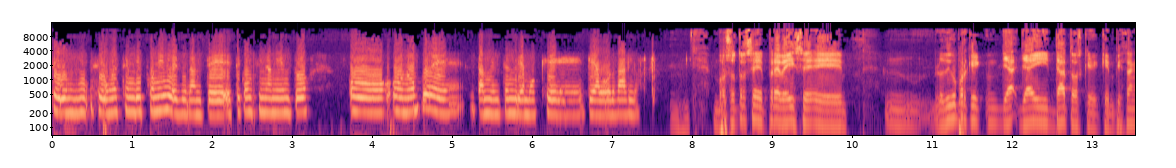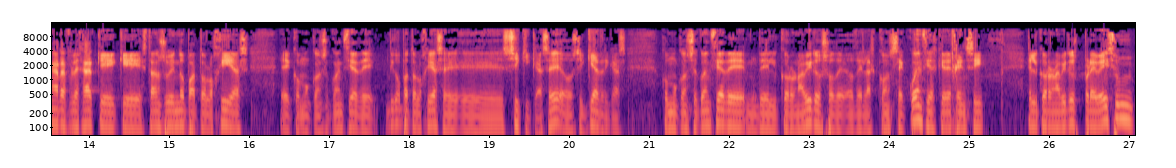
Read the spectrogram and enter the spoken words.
según según estén disponibles durante este confinamiento o, o no pues también tendríamos que, que abordarlo. Vosotros eh, prevéis eh, lo digo porque ya, ya hay datos que, que empiezan a reflejar que, que están subiendo patologías eh, como consecuencia de, digo patologías eh, eh, psíquicas eh, o psiquiátricas, como consecuencia de, del coronavirus o de, o de las consecuencias que deja en sí el coronavirus. ¿Prevéis un,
